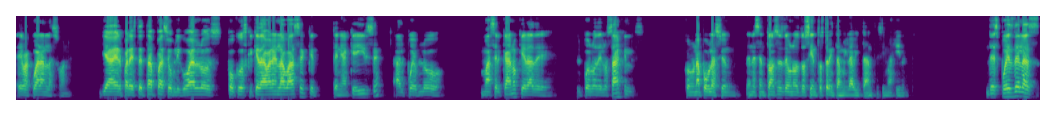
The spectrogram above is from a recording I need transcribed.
evacuaran la zona. Ya para esta etapa se obligó a los pocos que quedaban en la base que tenían que irse al pueblo más cercano que era de el pueblo de Los Ángeles, con una población en ese entonces de unos 230 mil habitantes, imagínate. Después de las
